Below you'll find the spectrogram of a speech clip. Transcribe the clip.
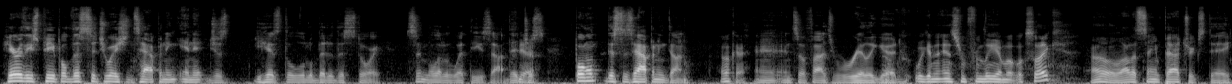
here are these people, this situation's happening in it, just here's the little bit of the story. Similar to what these are. They're Yeah. just, boom, this is happening, done. Okay. and, and so far it's really good. We get an answer from Liam. It looks like Oh, a lot of St. Patrick's Day.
